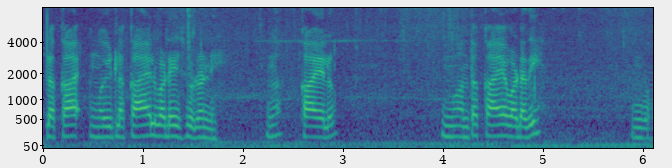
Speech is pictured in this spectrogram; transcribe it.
ఇట్లా కాయ ఇంకో ఇట్లా కాయలు పడేవి చూడండి. ఇంకా కాయలు. ఇంకో అంత కాయ పడది ఇంకో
